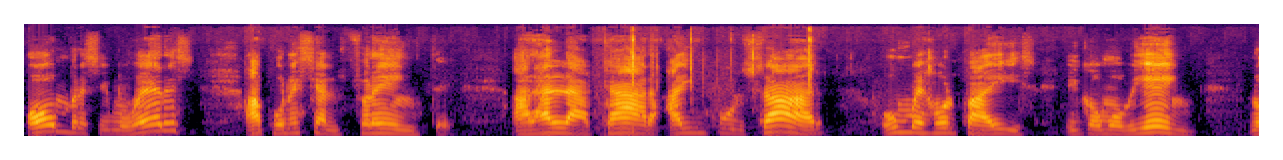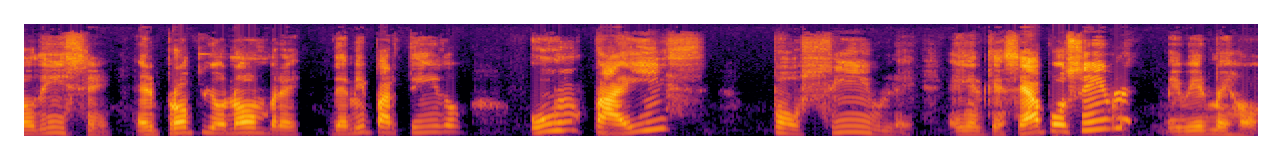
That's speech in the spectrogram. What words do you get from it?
hombres y mujeres a ponerse al frente, a dar la cara, a impulsar un mejor país. Y como bien lo dice el propio nombre de mi partido, un país posible, en el que sea posible vivir mejor.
